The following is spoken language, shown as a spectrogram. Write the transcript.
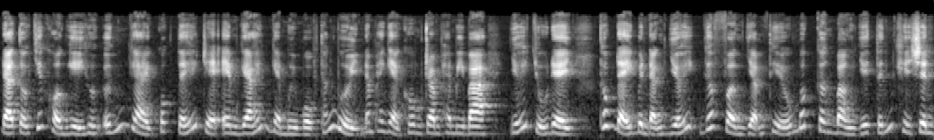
đã tổ chức hội nghị hưởng ứng Ngày Quốc tế Trẻ Em Gái ngày 11 tháng 10 năm 2023 với chủ đề Thúc đẩy bình đẳng giới, góp phần giảm thiểu mất cân bằng giới tính khi sinh.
